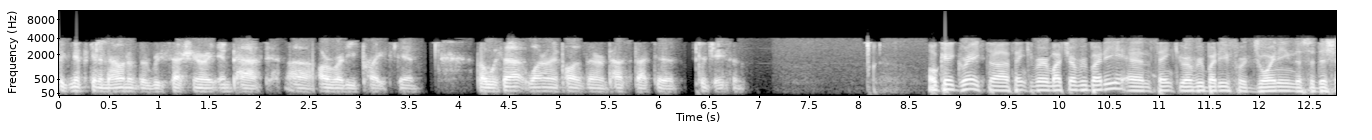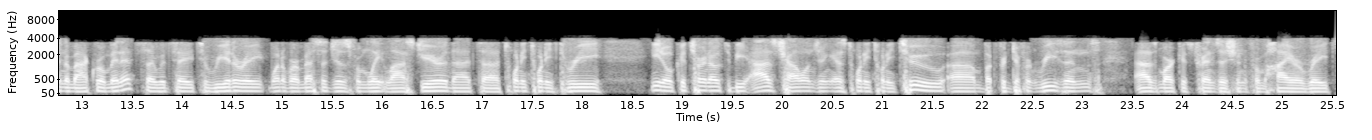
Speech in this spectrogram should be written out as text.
significant amount of the recessionary impact uh, already priced in. But with that, why don't I pause there and pass it back to, to Jason? Okay, great. Uh, thank you very much, everybody, and thank you, everybody, for joining this edition of Macro Minutes. I would say to reiterate one of our messages from late last year that uh, 2023 you know, could turn out to be as challenging as 2022, um, but for different reasons as markets transition from higher rates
